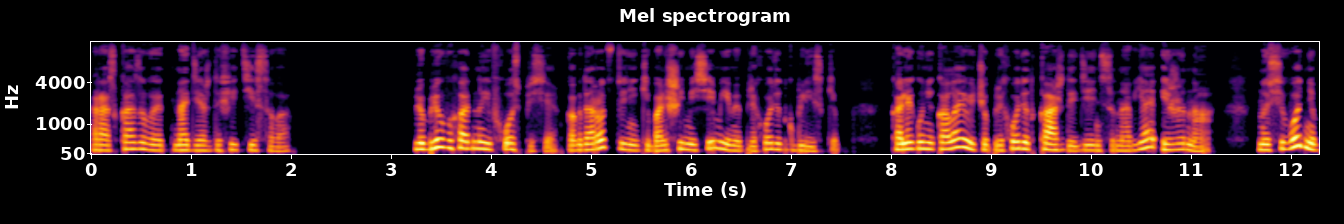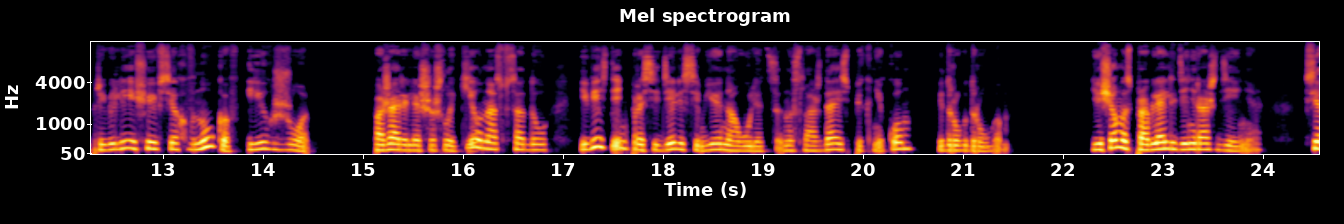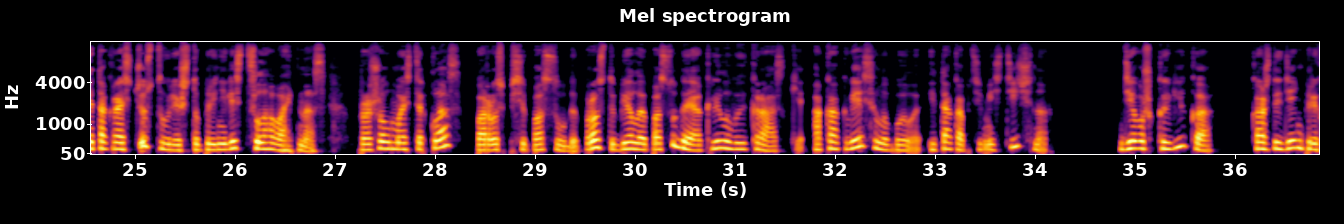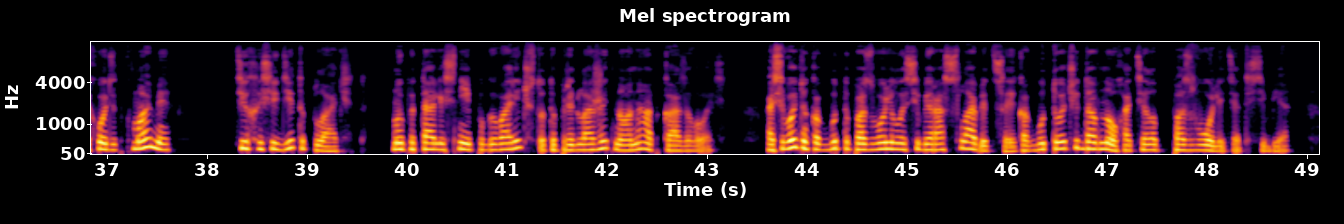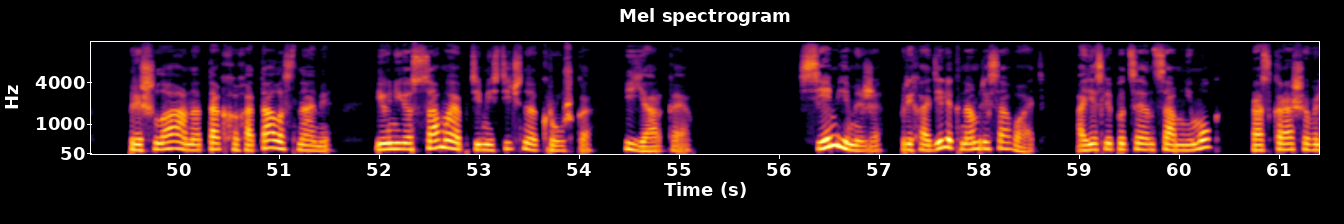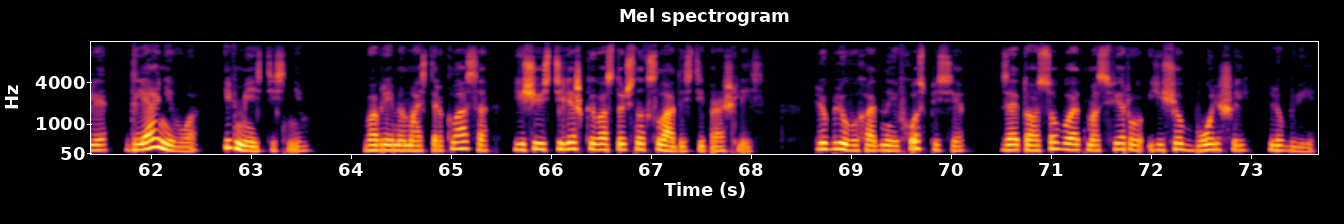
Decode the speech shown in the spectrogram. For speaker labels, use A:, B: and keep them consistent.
A: рассказывает Надежда Фетисова. Люблю выходные в хосписе, когда родственники большими семьями приходят к близким. К Олегу Николаевичу приходят каждый день сыновья и жена, но сегодня привели еще и всех внуков и их жен. Пожарили шашлыки у нас в саду и весь день просидели семьей на улице, наслаждаясь пикником и друг другом. Еще мы справляли день рождения. Все так расчувствовались, что принялись целовать нас. Прошел мастер-класс по росписи посуды. Просто белая посуда и акриловые краски. А как весело было и так оптимистично. Девушка Вика каждый день приходит к маме, тихо сидит и плачет. Мы пытались с ней поговорить, что-то предложить, но она отказывалась. А сегодня как будто позволила себе расслабиться и как будто очень давно хотела позволить это себе. Пришла, она так хохотала с нами, и у нее самая оптимистичная кружка — и яркая. Семьями же приходили к нам рисовать, а если пациент сам не мог, раскрашивали для него и вместе с ним. Во время мастер-класса еще и с тележкой восточных сладостей прошлись. Люблю выходные в хосписе за эту особую атмосферу еще большей любви.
